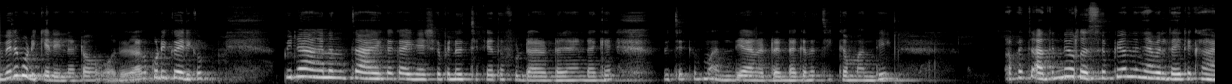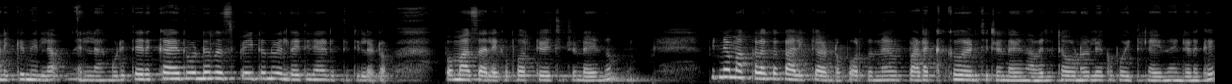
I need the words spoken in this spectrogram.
ഇവർ കുടിക്കലില്ല കേട്ടോ ഓരോരാൾ കുടിക്കുമായിരിക്കും. പിന്നെ അങ്ങനെ ചായയൊക്കെ കഴിഞ്ഞ ശേഷം പിന്നെ ഉച്ചക്കത്തെ ഫുഡാണ് കേട്ടോ ഞാൻ ഉണ്ടാക്കിയത് ഉച്ചയ്ക്ക് മന്തിയാണ് കേട്ടോ ഉണ്ടാക്കുന്നത്. ചിക്കൻ മന്തി. അപ്പം അതിന്റെ റെസിപ്പിയൊന്നും ഞാൻ വലുതായിട്ട് കാണിക്കുന്നില്ല. എല്ലാം കൂടി തിരക്കായതുകൊണ്ട് റെസിപ്പി ആയിട്ടൊന്നും വലുതായിട്ട് ഞാൻ എടുത്തിട്ടില്ല കേട്ടോ അപ്പോൾ മസാലയൊക്കെ പുറത്ത് വെച്ചിട്ടുണ്ടായിരുന്നു. പിന്നെ മക്കളൊക്കെ കളിക്കാം കേട്ടോ പുറത്തുനിന്ന് പടക്കൊക്കെ മേടിച്ചിട്ടുണ്ടായിരുന്നു അവർ ടൗണിലൊക്കെ പോയിട്ടുണ്ടായിരുന്നു അതിന്റെ ഇടയ്ക്ക്.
